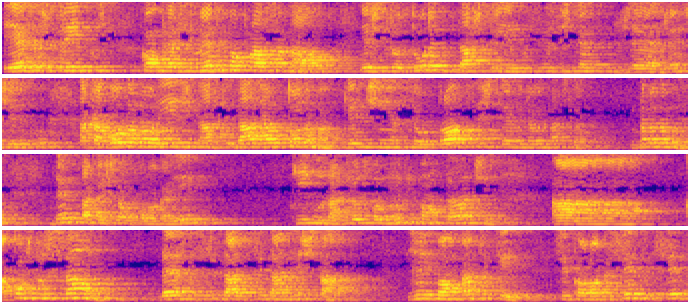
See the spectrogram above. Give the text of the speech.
E essas tribos, com o crescimento populacional e estrutura das tribos e o sistema gentílico, acabou dando origem à cidade autônoma, que tinha seu próprio sistema de organização. Então, meus amores, dentro da questão coloca aí que os aqueus foram muito importantes a, a construção dessas cidades, cidades-estado. E o importante é que se coloca sempre, sempre,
